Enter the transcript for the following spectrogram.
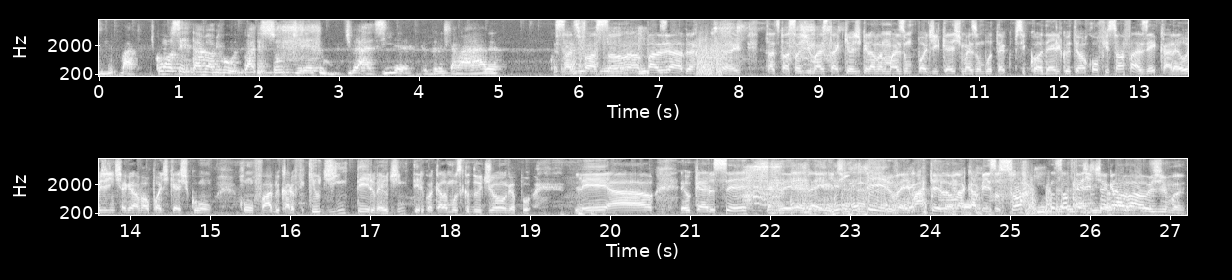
Muito bacana. Como você está, meu amigo Thales Souto, direto de Brasília, meu grande camarada? Satisfação, rapaziada. Satisfação demais estar aqui hoje gravando mais um podcast, mais um Boteco Psicodélico. Eu tenho uma confissão a fazer, cara. Hoje a gente ia gravar o podcast com, com o Fábio, cara. Eu fiquei o dia inteiro, velho. O dia inteiro com aquela música do Jonga, pô. Leal, eu quero ser. Leal, véio, o dia inteiro, velho. Martelão na cabeça só, só porque a gente ia gravar hoje, mano.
